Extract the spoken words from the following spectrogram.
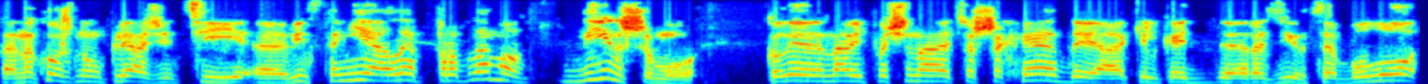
е, на кожному пляжі ці е, відстані. Але проблема в іншому, коли навіть починаються шахеди, а кілька разів це було.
